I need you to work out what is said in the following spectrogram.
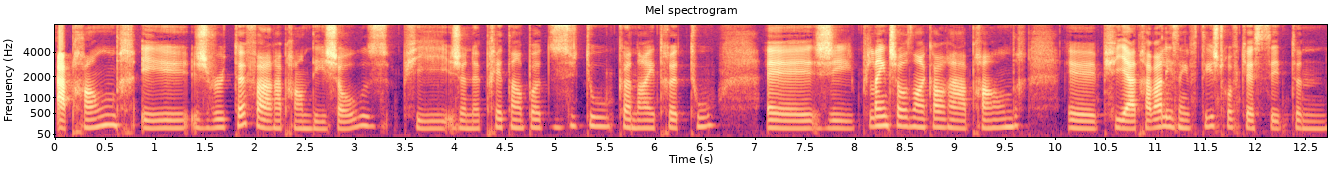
apprendre et je veux te faire apprendre des choses. Puis je ne prétends pas du tout connaître tout. J'ai plein de choses encore à apprendre. puis à travers les invités, je trouve que c'est une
